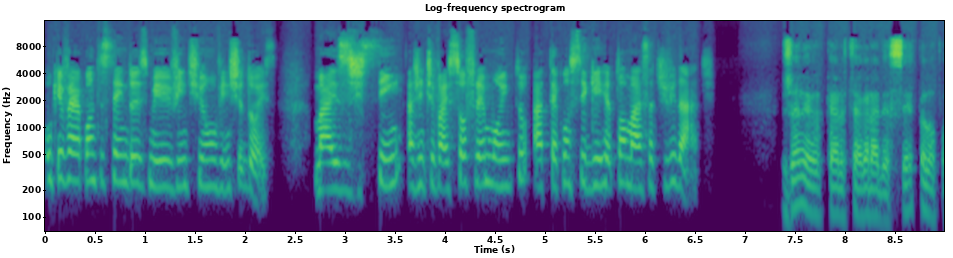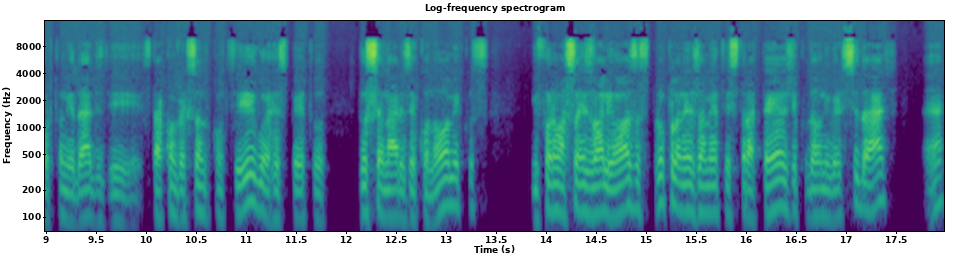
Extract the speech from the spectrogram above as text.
o que vai acontecer em 2021, 2022. Mas sim, a gente vai sofrer muito até conseguir retomar essa atividade. Jane, eu quero te agradecer pela oportunidade de estar conversando contigo a respeito dos cenários econômicos, informações valiosas para o planejamento estratégico da universidade. Né?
